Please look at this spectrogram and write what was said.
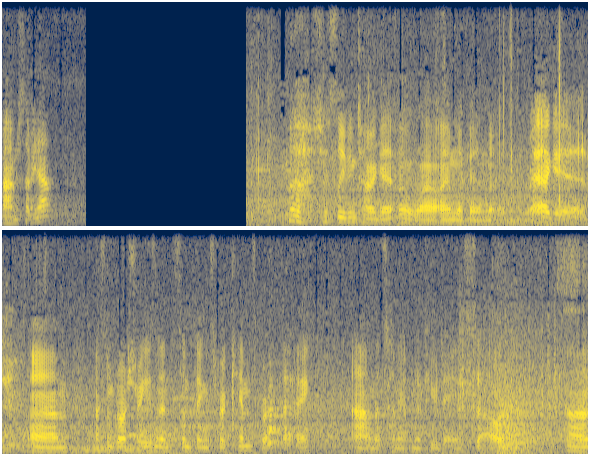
Um, just let me know. just leaving Target. Oh wow, I'm looking ragged. Um, some groceries and some things for Kim's birthday. Um, that's coming up in a few days, so uh,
